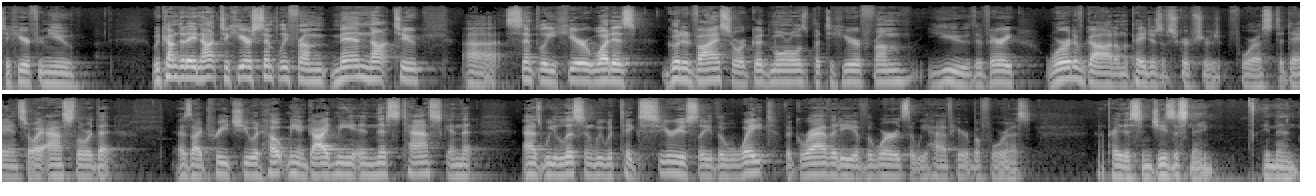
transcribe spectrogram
to hear from you, we come today not to hear simply from men, not to uh, simply hear what is good advice or good morals, but to hear from you, the very Word of God on the pages of Scripture for us today. And so I ask, Lord, that as I preach, you would help me and guide me in this task, and that as we listen, we would take seriously the weight, the gravity of the words that we have here before us. I pray this in Jesus' name. Amen.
